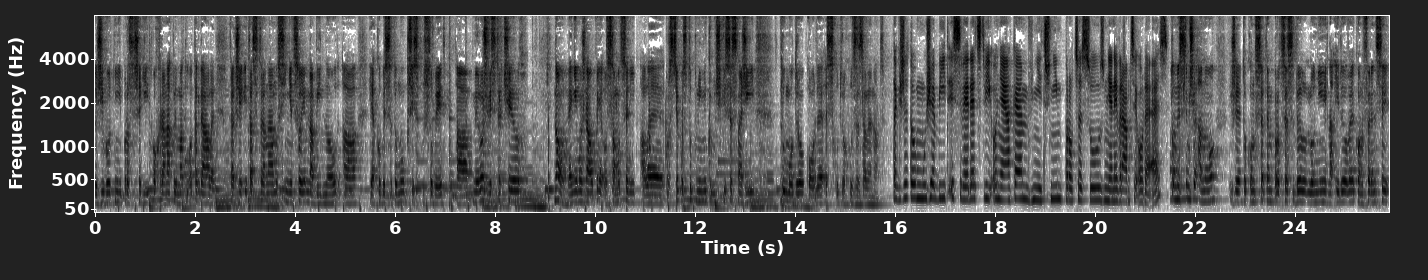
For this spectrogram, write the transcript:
životní prostředí, ochrana klimatu a tak dále. Takže i ta strana musí něco jim nabídnout a jakoby se tomu přizpůsobit. A Miloš Vystrčil, no, není možná úplně osamocený, ale prostě postupnými krůčky se snaží tu modrou ods trochu zezelenat. Takže to může být i svědectví o nějakém vnitřním procesu změny v rámci ODS? To myslím, že ano, že dokonce ten proces byl loni na ideové konferenci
